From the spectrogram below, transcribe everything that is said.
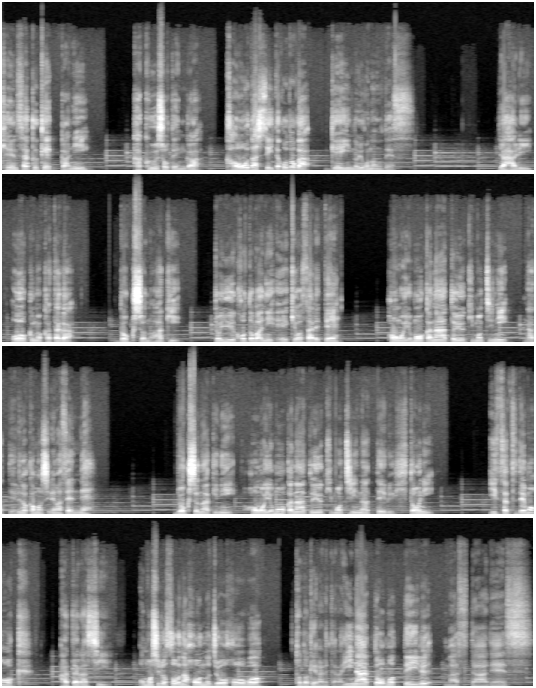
検索結果に架空書店が顔を出していたことが原因のようなのです。やはり多くの方が読書の秋という言葉に影響されて本を読もうかなという気持ちになっているのかもしれませんね。読書の秋に本を読もうかなという気持ちになっている人に一冊でも多く新しい面白そうな本の情報を届けられたらいいなと思っているマスターです。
